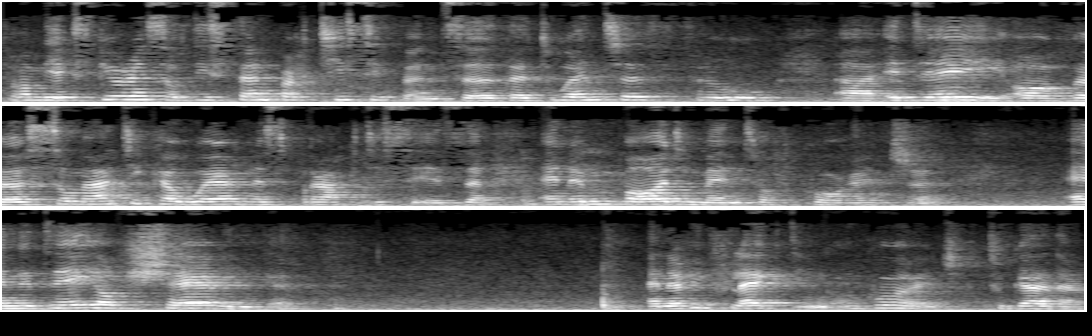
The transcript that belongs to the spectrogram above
from the experience of these 10 participants uh, that went through uh, a day of uh, somatic awareness practices and embodiment of courage, and a day of sharing and reflecting on courage together.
